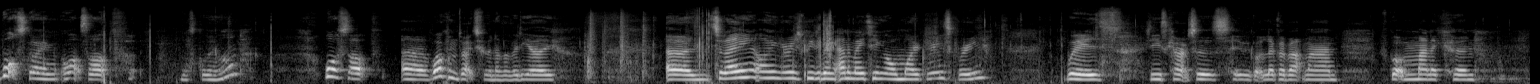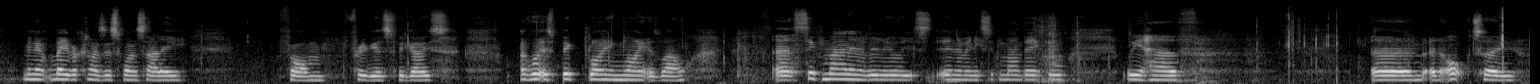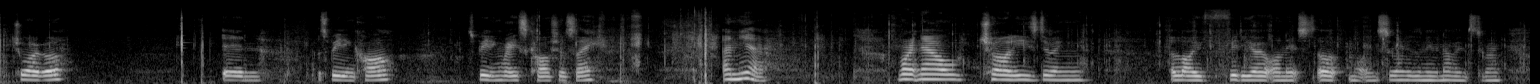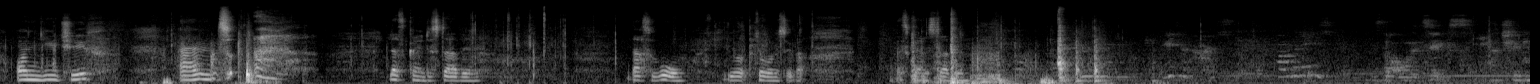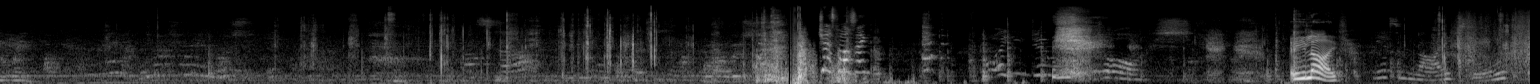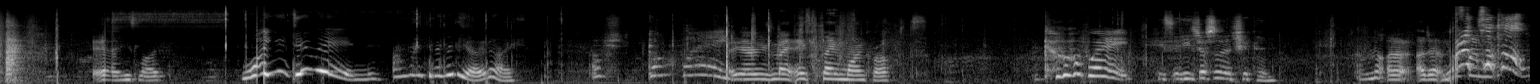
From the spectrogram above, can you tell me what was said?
What's going what's up? What's going on? What's up? Uh, welcome back to another video. Um, today I'm going to be doing animating on my green screen with these characters. Here we've got Lego Batman, we've got a mannequin, you may recognise this one Sally from previous videos. I've got this big blinding light as well. Uh, Superman in a, little, in a mini Superman vehicle. We have um, an Octo driver in a speeding car, speeding race car, should I say. And yeah, right now Charlie's doing a live video on its, uh, not Instagram, doesn't even have Instagram, on YouTube. And let's go and disturb him. That's a wall. You don't, want to see that. Let's go and disturb him. Is that all it takes? A chicken wing. What are you doing, Josh? Are you live? Yes, I'm live still. Yeah, he's live. What are you doing? I'm making a video, don't I? Oh, sh- go away. Yeah, he's, he's playing Minecraft. Go away. He's he's just a chicken. I'm not. I don't I don't.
